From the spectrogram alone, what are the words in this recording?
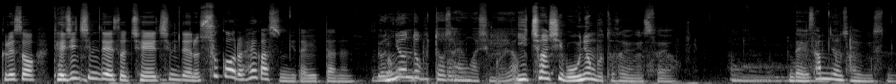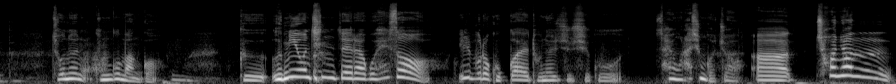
그래서 대진 침대에서 제 침대는 수거를 해갔습니다. 일단은 몇 년도부터 사용하신 거예요? 2015년부터 사용했어요. 어. 네, 3년 사용했습니다. 저는 궁금한 거. 그 음이온 침대라고 해서 일부러 고가의 돈을 주시고 사용을 하신 거죠. 아 천연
